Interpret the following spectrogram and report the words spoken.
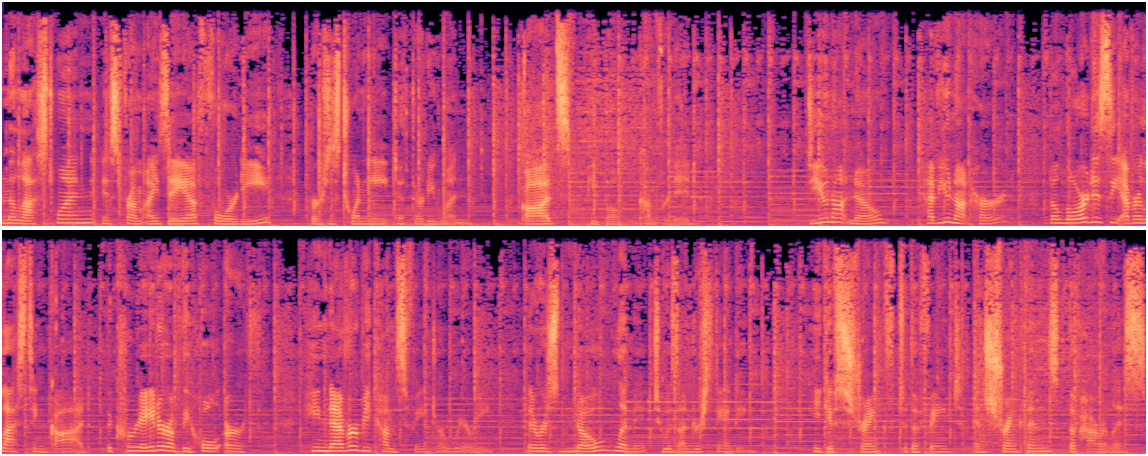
And the last one is from Isaiah 40 verses 28 to 31. God's people comforted. Do you not know? Have you not heard? The Lord is the everlasting God, the creator of the whole earth. He never becomes faint or weary. There is no limit to his understanding. He gives strength to the faint and strengthens the powerless.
